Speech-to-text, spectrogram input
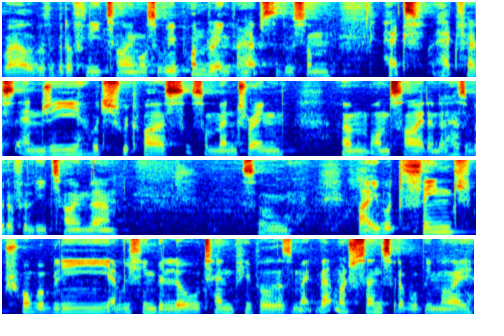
well with a bit of lead time. Also, we're pondering perhaps to do some Hacks, Hackfest NG, which requires some mentoring um, on site, and it has a bit of a lead time there. So I would think probably everything below 10 people doesn't make that much sense, so that would be my,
